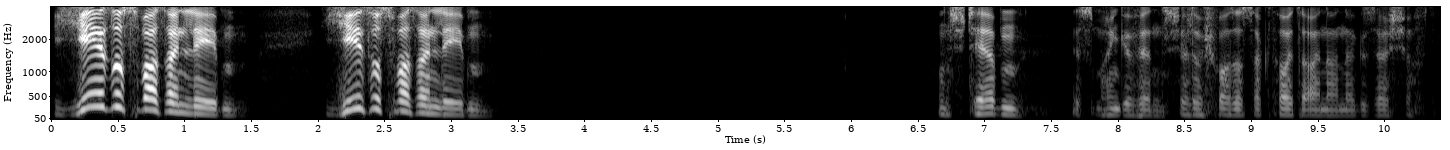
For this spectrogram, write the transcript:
Jesus war sein Leben. Jesus war sein Leben. Und Sterben ist mein Gewinn. Stellt euch vor, das sagt heute einer in der Gesellschaft.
